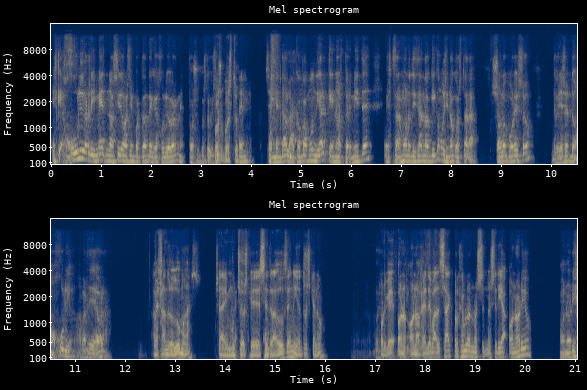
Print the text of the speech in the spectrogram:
es que Julio Rimet no ha sido más importante que Julio Verne. Por supuesto que sí. Por supuesto se ha inventado la Copa Mundial que nos permite estar monetizando aquí como si no costara. Solo por eso debería ser Don Julio a partir de ahora. Alejandro Dumas. O sea, hay muchos que se traducen y otros que no. Pues, Porque Honoré de Balzac, por ejemplo, ¿no, sería Honorio? Honorio.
